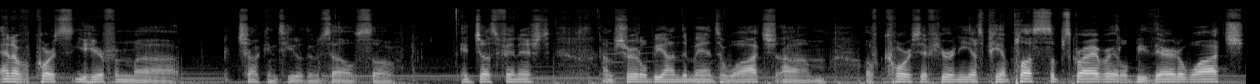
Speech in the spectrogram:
and of course you hear from uh, Chuck and Tito themselves. So it just finished. I'm sure it'll be on demand to watch. Um, of course, if you're an ESPN Plus subscriber, it'll be there to watch.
